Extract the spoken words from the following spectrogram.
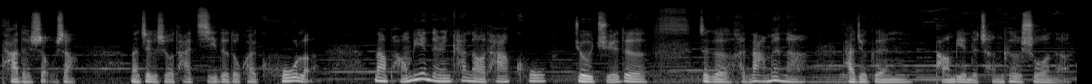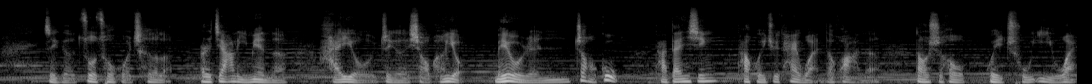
他的手上。那这个时候他急得都快哭了。那旁边的人看到他哭，就觉得这个很纳闷啊。他就跟旁边的乘客说呢，这个坐错火车了，而家里面呢还有这个小朋友，没有人照顾。他担心他回去太晚的话呢，到时候会出意外。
